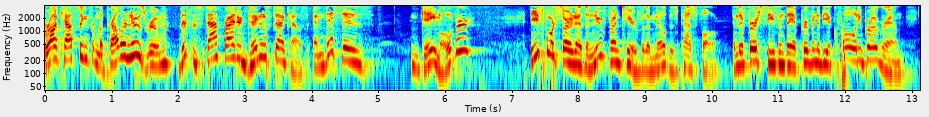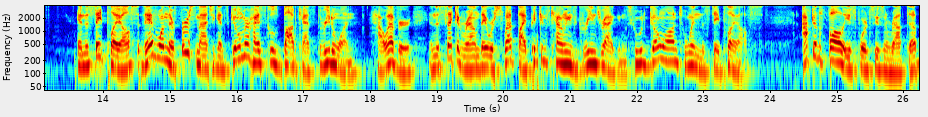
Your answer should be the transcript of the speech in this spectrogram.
Broadcasting from the Prowler newsroom, this is staff writer Daniel Stackhouse, and this is. Game Over? Esports started as a new frontier for the Mill this past fall. In their first season, they have proven to be a quality program. In the state playoffs, they have won their first match against Gilmer High School's Bobcats 3 1. However, in the second round, they were swept by Pickens County's Green Dragons, who would go on to win the state playoffs. After the fall esports season wrapped up,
